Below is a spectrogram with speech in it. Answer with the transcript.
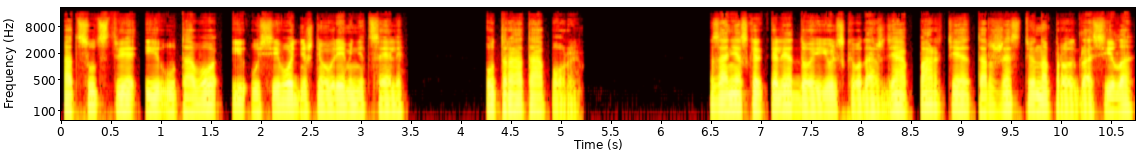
отсутствие и у того, и у сегодняшнего времени цели, утрата опоры. За несколько лет до июльского дождя партия торжественно провозгласила,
